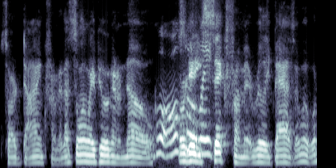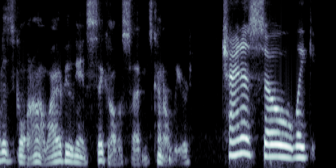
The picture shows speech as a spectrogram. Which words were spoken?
start dying from it, that's the only way people are gonna know. Well, also, or getting like, sick from it really bad. It's like, what, what is going on? Why are people getting sick all of a sudden? It's kind of weird. China's so like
